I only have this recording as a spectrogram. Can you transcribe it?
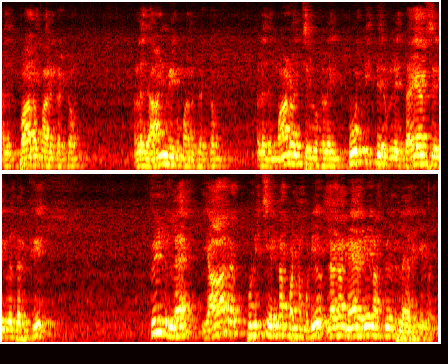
அது பாடமாக இருக்கட்டும் அல்லது ஆன்மீகமாக இருக்கட்டும் அல்லது மாணவ செல்வங்களை போட்டித் தேர்வுகளை தயார் செய்வதற்கு ஃபீல்டில் யாரை பிடிச்சி என்ன பண்ண முடியும்? இல்லைன்னா நேரடியாக நான் ஃபீல்டில் இறங்கிடுவேன்.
